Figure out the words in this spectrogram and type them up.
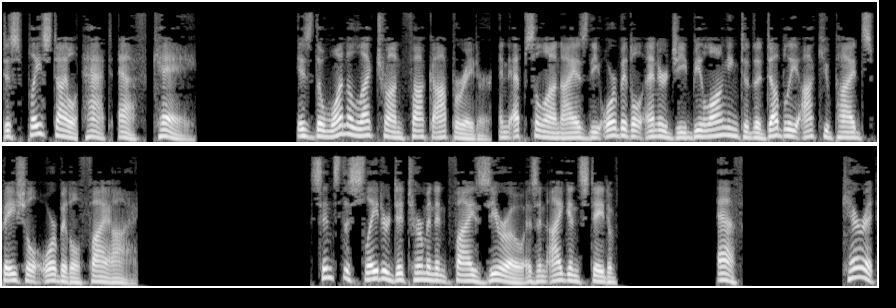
display style hat f k is the one electron Fock operator, and epsilon i is the orbital energy belonging to the doubly occupied spatial orbital phi i. Since the Slater determinant phi 0 is an eigenstate of f caret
